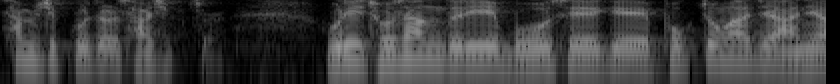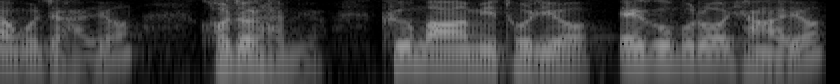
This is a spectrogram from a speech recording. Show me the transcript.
39절, 40절. 우리 조상들이 모세에게 복종하지 아니하고자 하여 거절하며 그 마음이 도리어 애굽으로 향하여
